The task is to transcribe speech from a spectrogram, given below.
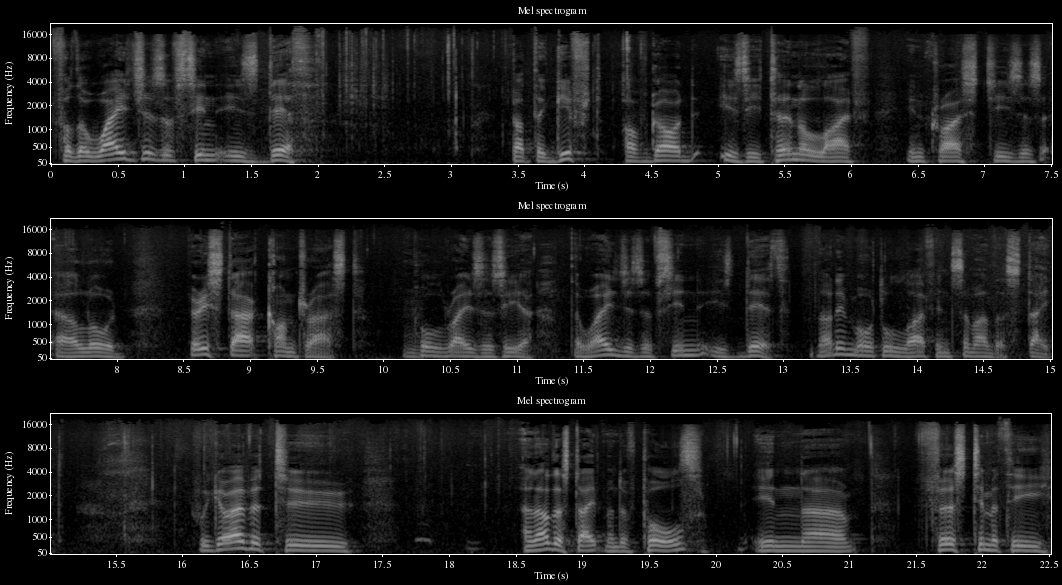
for the wages of sin is death, but the gift of God is eternal life in Christ Jesus our Lord. Very stark contrast. Mm. Paul raises here. The wages of sin is death, not immortal life in some other state. If we go over to another statement of Paul's in uh, 1 Timothy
